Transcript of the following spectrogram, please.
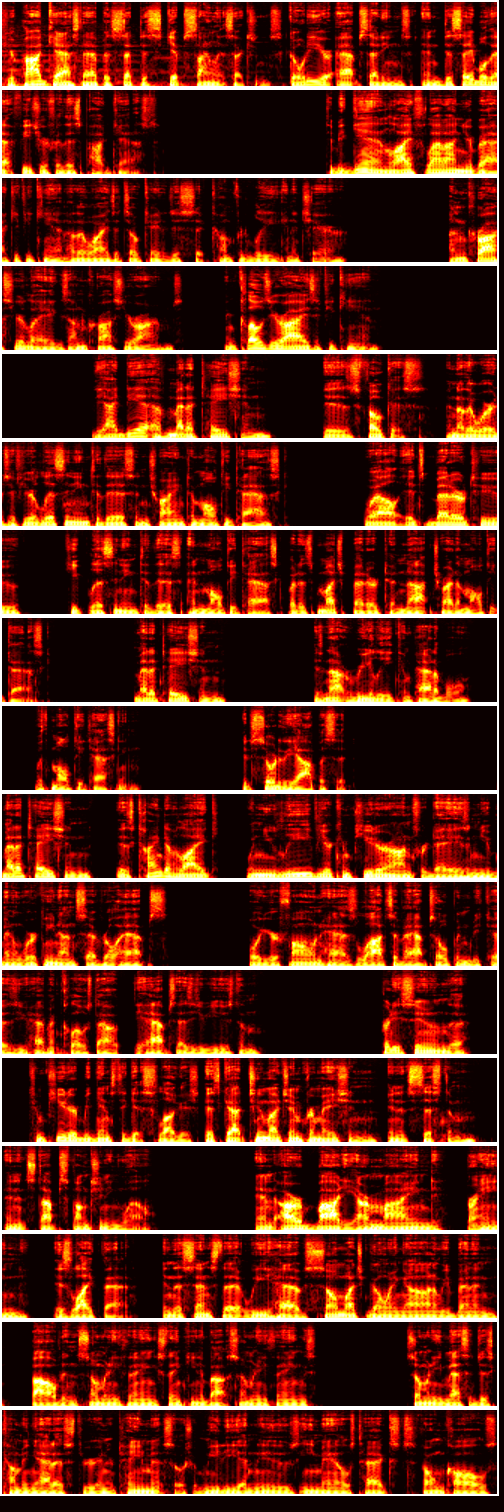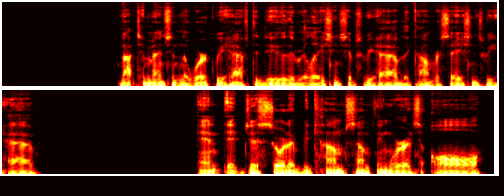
If your podcast app is set to skip silent sections, go to your app settings and disable that feature for this podcast. To begin, lie flat on your back if you can. Otherwise, it's okay to just sit comfortably in a chair. Uncross your legs, uncross your arms, and close your eyes if you can. The idea of meditation is focus. In other words, if you're listening to this and trying to multitask, well, it's better to keep listening to this and multitask, but it's much better to not try to multitask. Meditation is not really compatible with multitasking. It's sort of the opposite. Meditation is kind of like when you leave your computer on for days and you've been working on several apps, or your phone has lots of apps open because you haven't closed out the apps as you've used them pretty soon the computer begins to get sluggish. It's got too much information in its system and it stops functioning well. And our body, our mind, brain is like that in the sense that we have so much going on and we've been involved in so many things, thinking about so many things, so many messages coming at us through entertainment, social media, news, emails, texts, phone calls not to mention the work we have to do, the relationships we have, the conversations we have. And it just sort of becomes something where it's all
